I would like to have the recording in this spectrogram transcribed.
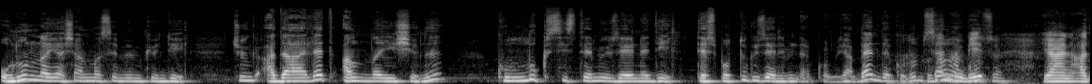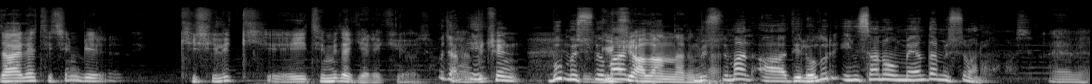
onunla yaşanması mümkün değil. Çünkü adalet anlayışını kulluk sistemi üzerine değil, despotluk üzerine kurmuş. Yani ben de kulum, o sen de bir, kulsun. Yani adalet için bir kişilik eğitimi de gerekiyor. Hocam yani bütün bu Müslüman gücü alanlarında Müslüman adil olur, insan olmayan da Müslüman olamaz. Evet.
